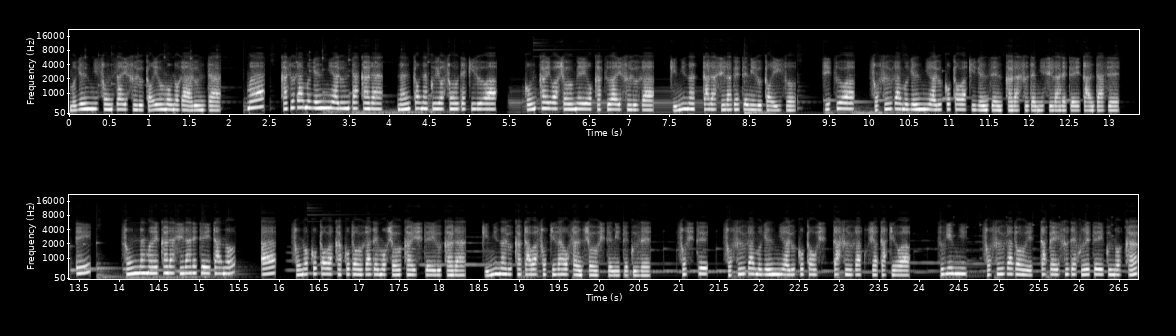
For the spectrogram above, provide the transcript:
無限に存在するというものがあるんだ。まあ、数が無限にあるんだから、なんとなく予想できるわ。今回は証明を割愛するが、気になったら調べてみるといいぞ。実は、素数が無限にあることは紀元前からすでに知られていたんだぜ。え？そんな前から知られていたの？ああ、そのことは過去動画でも紹介しているから、気になる方はそちらを参照してみてくれ。そして、素数が無限にあることを知った数学者たちは、次に、素数がどういったペースで増えていくのか？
